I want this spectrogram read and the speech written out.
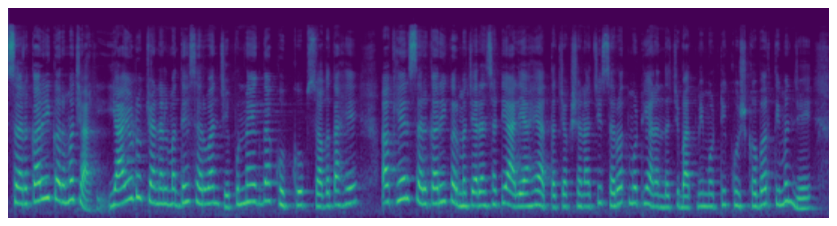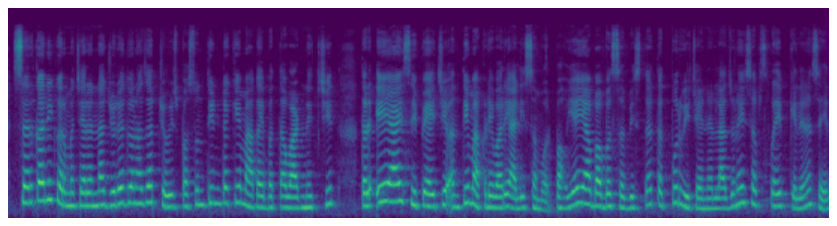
सरकारी कर्मचारी या यूट्यूब चॅनलमध्ये सर्वांचे पुन्हा एकदा खूप खूप स्वागत आहे. अखेर सरकारी कर्मचाऱ्यांसाठी आली आहे आत्ताच्या क्षणाची सर्वात मोठी आनंदाची बातमी मोठी खुशखबर. ती म्हणजे सरकारी कर्मचाऱ्यांना जुलै दोन हजार चोवीसपासून तीन टक्के महागाई भत्ता वाढ निश्चित. तर ए आय सी पी आयची अंतिम आकडेवारी आली समोर. पाहूया याबाबत सविस्तर. तत्पूर्वी चॅनलला अजूनही सबस्क्राईब केले नसेल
